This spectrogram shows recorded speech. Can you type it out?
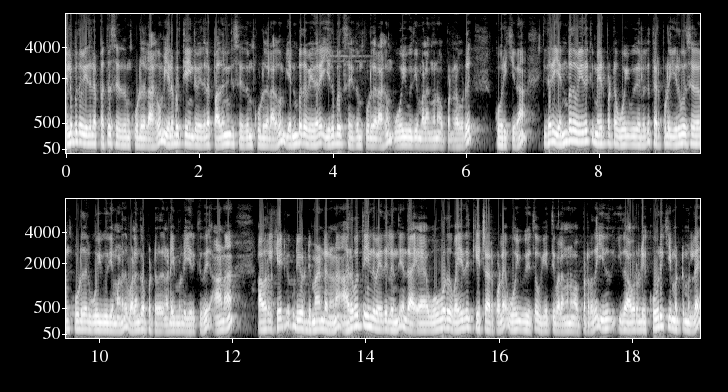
எழுபது வயதில் பத்து சதவீதம் கூடுதலாகவும் எழுபத்தி ஐந்து வயதில் பதினைந்து சதவீதம் கூடுதலாகவும் எண்பது வயதில் இருபது சதவீதம் கூடுதலாகவும் ஓய்வூதியம் வழங்கணும் அப்படின்ற ஒரு கோரிக்கை தான். இதில் எண்பது வயதுக்கு மேற்பட்ட ஓய்வூதியர்களுக்கு தற்போது இருபது சதவீதம் கூடுதல் ஓய்வூதியமானது வழங்கப்பட்டது நடைமுறை இருக்குது. ஆனால் அவர்கள் கேட்கக்கூடிய ஒரு டிமாண்ட் என்னன்னா அறுபத்தைந்து வயதிலிருந்து இந்த ஒவ்வொரு வயதுக்கு ஏற்றாற்போல ஓய்வூதியத்தை உயர்த்தி வழங்கணும் அப்படின்றது. இது இது அவருடைய கோரிக்கை மட்டுமில்லை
